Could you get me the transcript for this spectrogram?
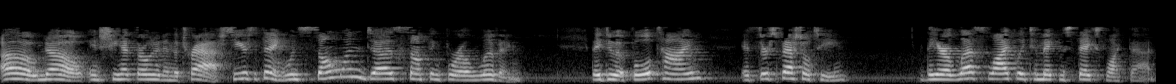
oh no, and she had thrown it in the trash. So here's the thing, when someone does something for a living, they do it full time, it's their specialty, they are less likely to make mistakes like that.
